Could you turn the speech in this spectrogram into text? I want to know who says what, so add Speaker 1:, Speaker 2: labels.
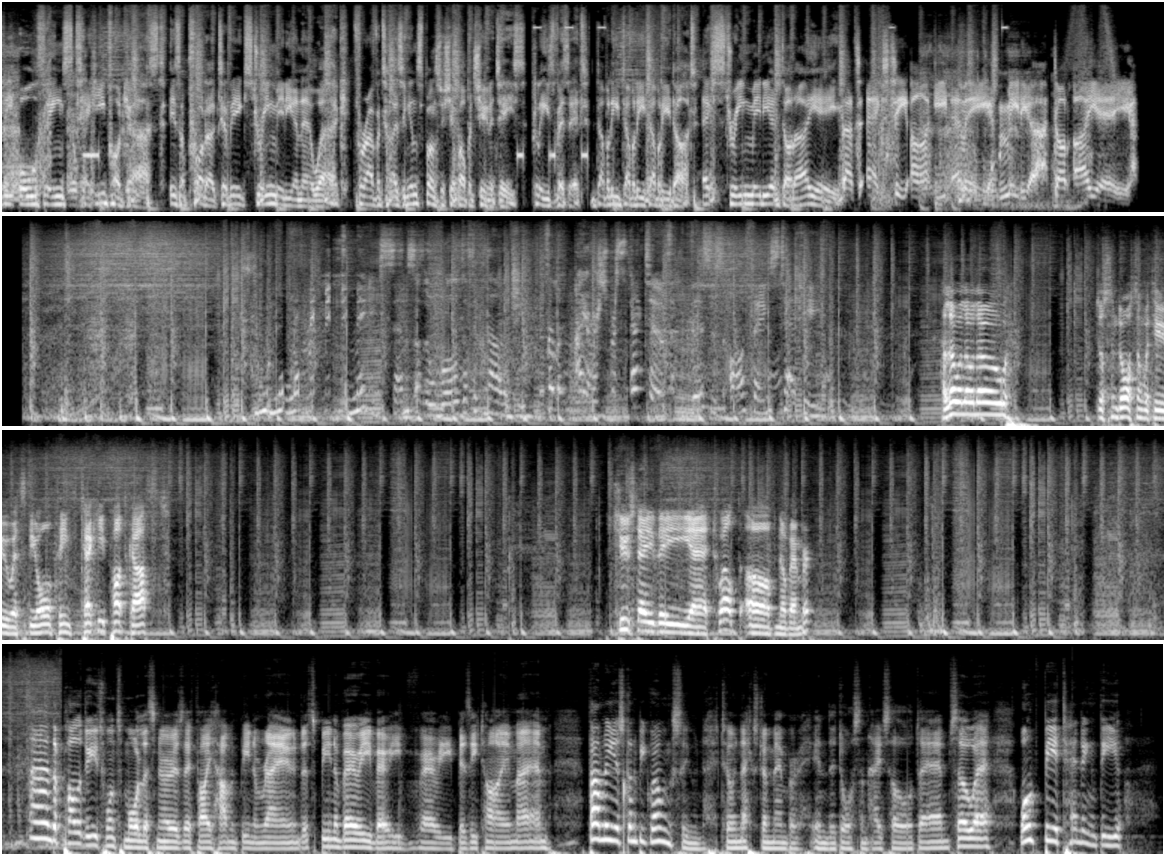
Speaker 1: The All Things Techie podcast is a product of the Extreme Media Network. For advertising and sponsorship opportunities, please visit www.extrememedia.ie. That's X T R E M E media.ie.
Speaker 2: Making sense of the world of technology from an Irish perspective. This is All Things Techie.
Speaker 3: Hello, hello, hello. Justin Dawson with you. It's the All Things Techie podcast. Tuesday, the uh, 12th of November. And apologies once more, listeners, if I haven't been around. It's been a very, very, very busy time. Um, family is going to be growing soon to an extra member in the Dawson household. Um, so, uh, won't be attending the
